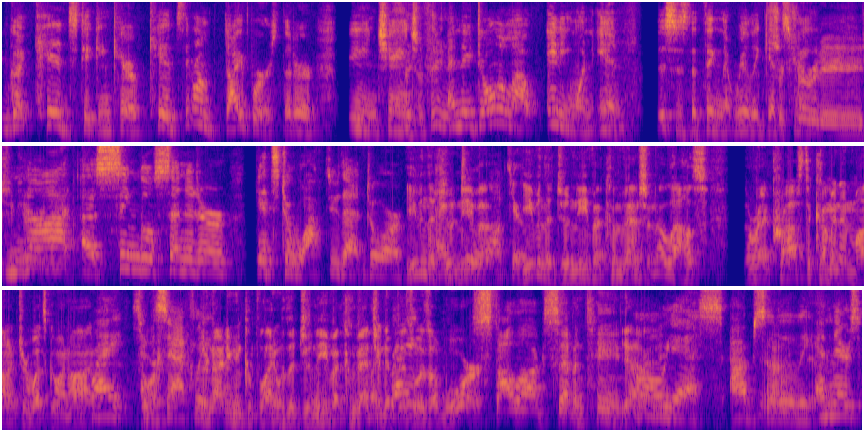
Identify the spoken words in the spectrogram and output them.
You've got kids taking care of kids. They don't have diapers that are being changed. And they don't allow anyone in. This is the thing that really gets me. Security, security. Not a single senator gets to walk through that door Even the and do a Geneva, even the Geneva Convention allows the Red Cross to come in and monitor what's going on. Right, we're- exactly. They're not even complying with the Geneva Convention if this was a war. Stalag 17. Yeah. Oh right? yes, absolutely. And there's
